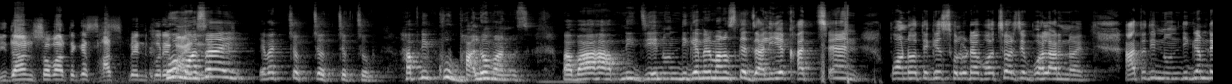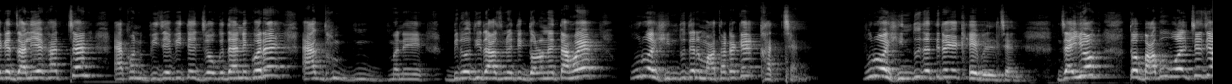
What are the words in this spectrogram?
বিধানসভা থেকে সাসপেন্ড করে ও মশাই এবার চুপ চুপ চুপ চুপ। আপনি খুব ভালো মানুষ। বাবা আপনি যে নন্দীগ্রামের মানুষকে জ্বালিয়ে খাচ্ছেন পনেরো থেকে ষোলোটা বছর যে বলার নয়। এতদিন নন্দীগ্রামটাকে জ্বালিয়ে খাচ্ছেন এখন বিজেপিতে যোগদান করে একদম মানে বিরোধী রাজনৈতিক দলনেতা হয়ে পুরো হিন্দুদের মাথাটাকে খাচ্ছেন। পুরো হিন্দু জাতিটাকে খেয়ে ফেলছেন। যাই হোক, তো বাবু বলছে যে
